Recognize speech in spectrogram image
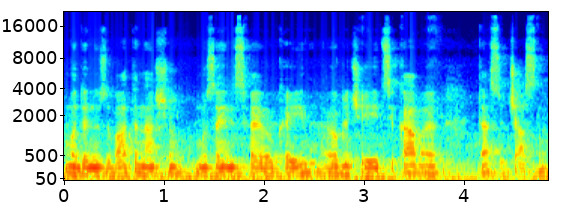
модернізувати нашу музейну сферу України, роблячи її цікавою та сучасною.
